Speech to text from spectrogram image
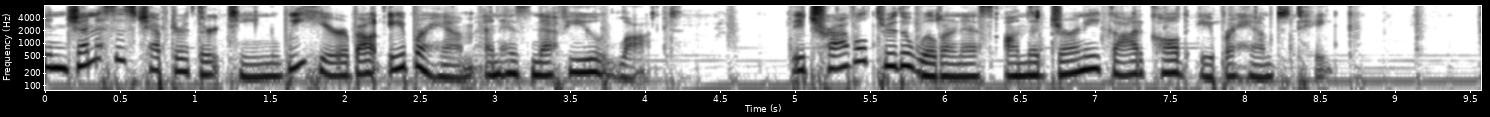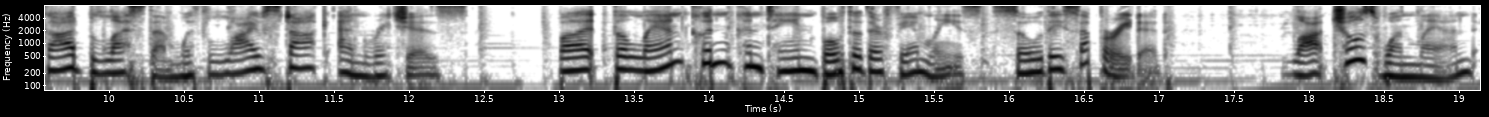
In Genesis chapter 13, we hear about Abraham and his nephew Lot. They traveled through the wilderness on the journey God called Abraham to take. God blessed them with livestock and riches. But the land couldn't contain both of their families, so they separated. Lot chose one land,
